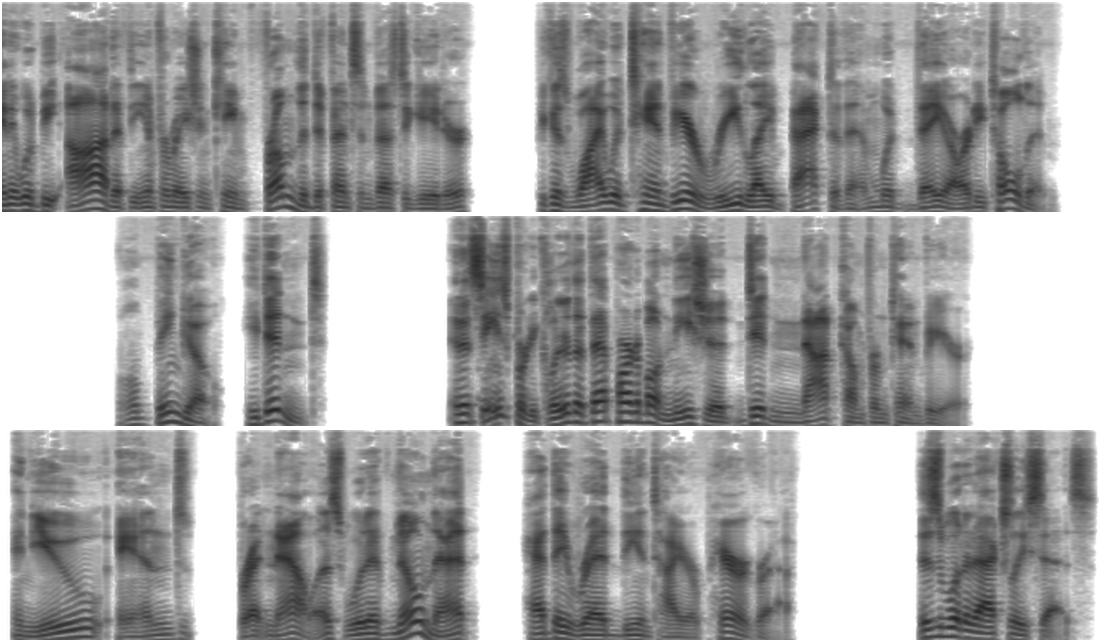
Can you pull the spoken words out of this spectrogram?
and it would be odd if the information came from the defense investigator because why would Tanvir relay back to them what they already told him? Well, bingo, he didn't. And it seems pretty clear that that part about Nisha did not come from Tanvir. And you and Brett and Alice would have known that had they read the entire paragraph. This is what it actually says,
